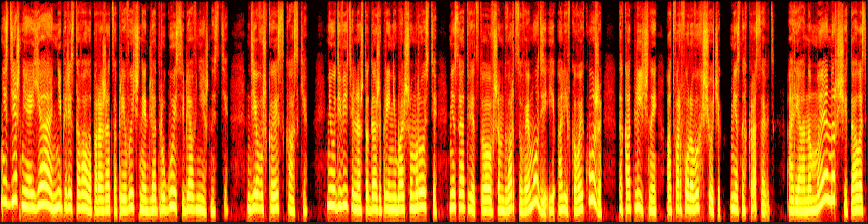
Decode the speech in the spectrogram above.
Нездешняя я не переставала поражаться привычной для другой себя внешности. Девушка из сказки — Неудивительно, что даже при небольшом росте, не соответствовавшем дворцовой моде и оливковой коже, так отличной от фарфоровых щечек местных красавиц, Ариана Мэннер считалась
